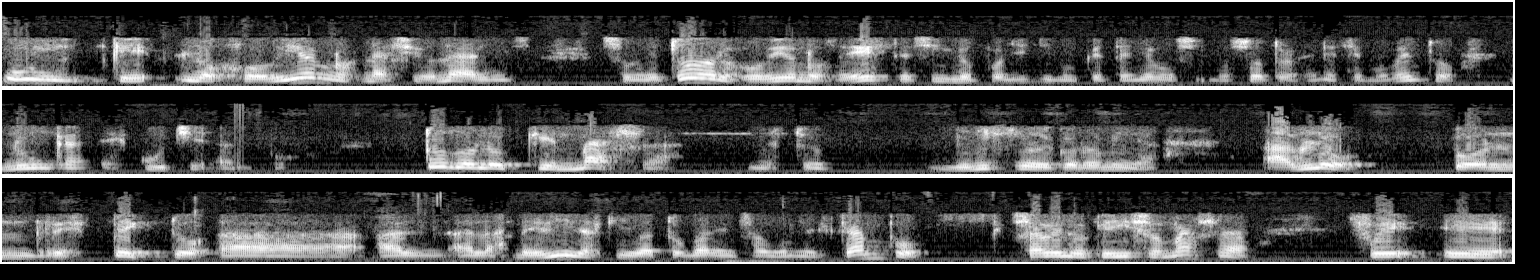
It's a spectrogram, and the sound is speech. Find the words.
un, que los gobiernos nacionales sobre todo los gobiernos de este signo político que tenemos nosotros en este momento, nunca escuche al pueblo. Todo lo que Massa, nuestro ministro de Economía, habló con respecto a, las medidas que iba a tomar en favor del campo, ¿saben lo que hizo Massa? Fue eh,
